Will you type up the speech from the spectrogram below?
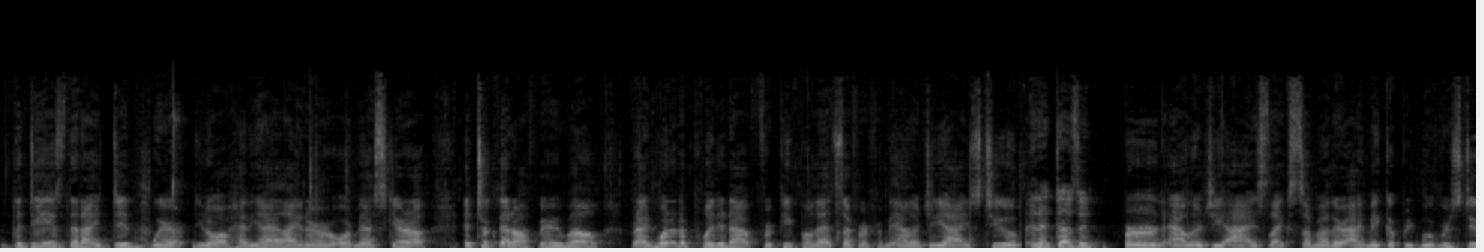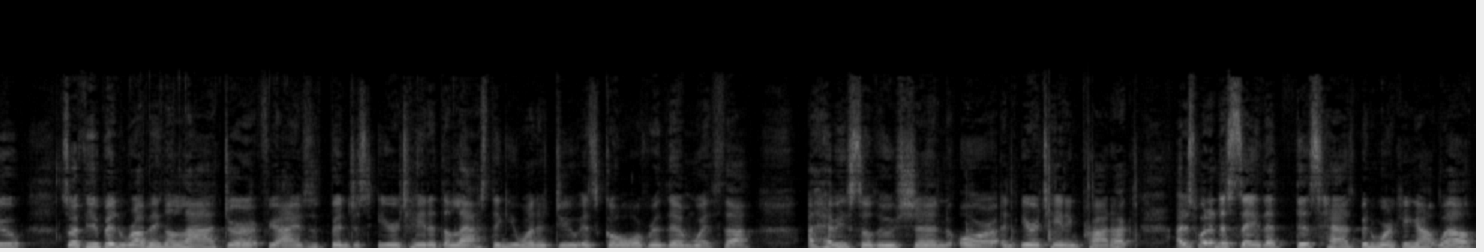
the days that I did wear, you know, a heavy eyeliner or mascara, it took that off very well, but I wanted to point it out for people that suffer from allergy eyes too. And it doesn't burn allergy eyes like some other eye makeup removers do. So if you've been rubbing a lot or if your eyes have been just irritated, the last thing you want to do is go over them with a a heavy solution or an irritating product. I just wanted to say that this has been working out well.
